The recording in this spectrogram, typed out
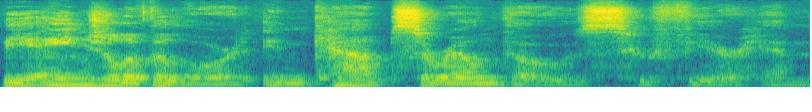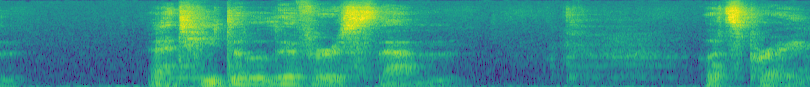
The angel of the Lord encamps around those who fear him, and he delivers them. Let's pray.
